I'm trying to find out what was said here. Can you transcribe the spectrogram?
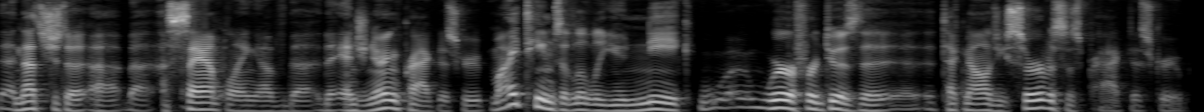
And that's just a, a, a sampling of the, the engineering practice group. My team's a little unique. We're referred to as the technology services practice group.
